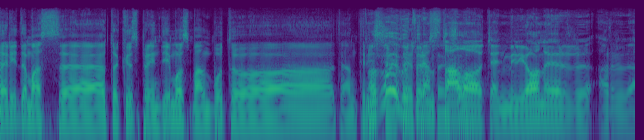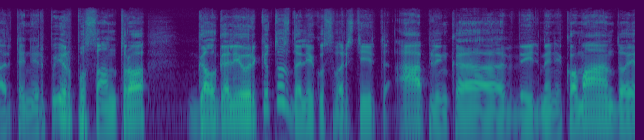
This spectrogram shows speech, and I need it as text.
darydamas uh, tokius sprendimus man būtų uh, ten 300 Na, nu, jeigu turi ant stalo ten milijoną ir, ar, ar ten ir, ir pusantro, gal galėjau ir kitus dalykus svarstyti. Aplinką, veidmenį komandoje,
